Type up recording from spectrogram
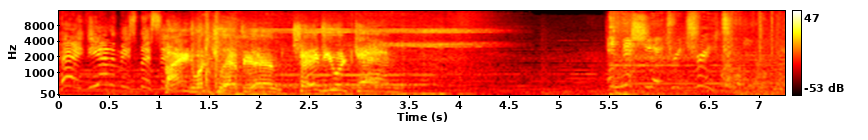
Hey, the enemy's missing! Find what you have learned. Save you again. Initiate retreat!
